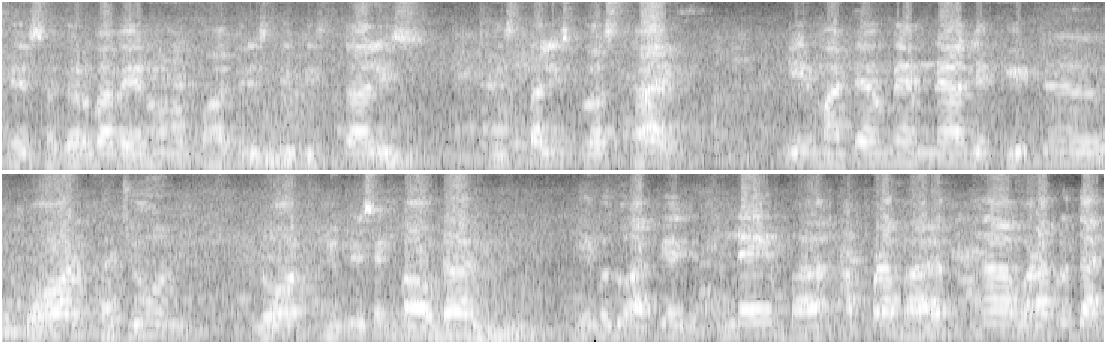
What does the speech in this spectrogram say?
કે સગર્ભા બહેનોનું પાંત્રીસથી પિસ્તાલીસ પિસ્તાલીસ પ્લસ થાય, એ માટે અમે એમને આ જે કીટ, ગોળ, ખજૂર, લોટ, ન્યુટ્રિશન પાવડર એ બધું આપીએ છીએ. અને આપણા ભારતના વડાપ્રધાન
